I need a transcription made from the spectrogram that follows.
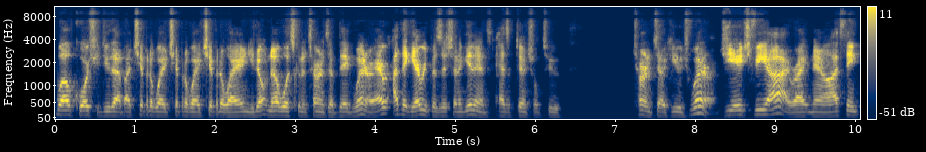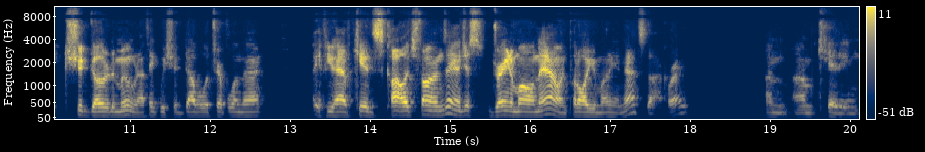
Well, of course, you do that by chipping away, chipping away, chipping away, and you don't know what's going to turn into a big winner. I think every position again has a potential to turn into a huge winner. GHVI right now, I think should go to the moon. I think we should double or triple in that. If you have kids' college funds, and just drain them all now and put all your money in that stock, right? I'm I'm kidding,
